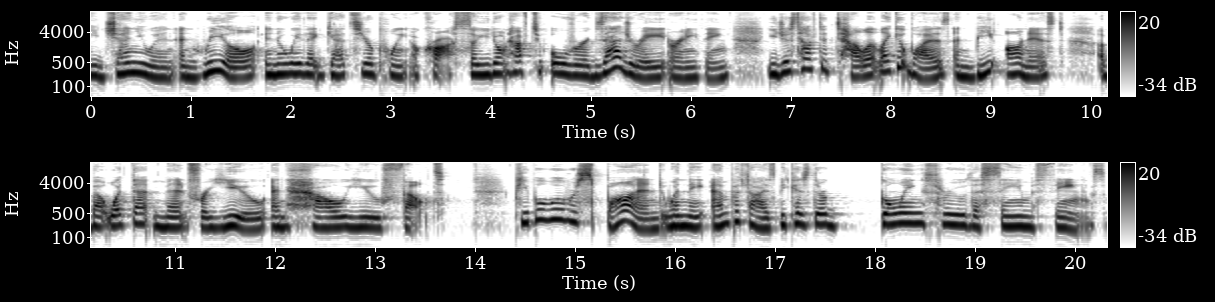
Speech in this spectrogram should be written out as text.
be genuine and real in a way that gets your point across. So you don't have to over exaggerate or anything. You just have to tell it like it was and be honest about what that meant for you and how you felt. People will respond when they empathize because they're going through the same things.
